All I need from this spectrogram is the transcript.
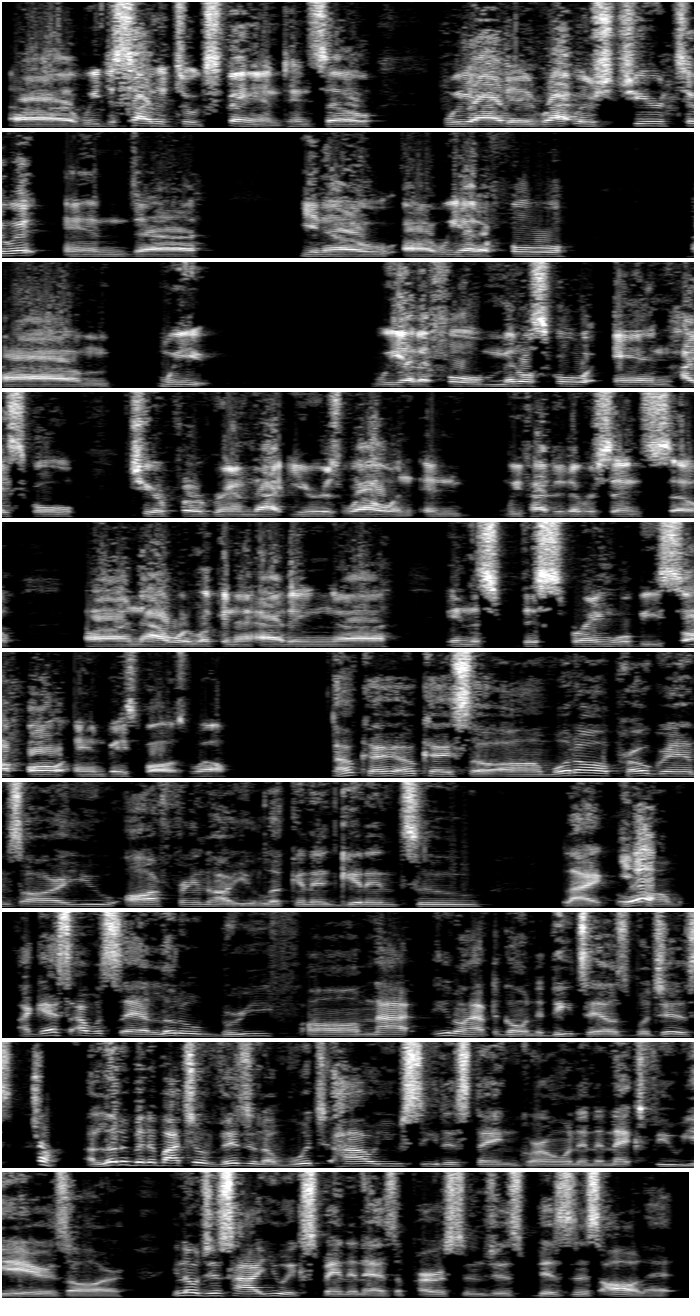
uh, we decided to expand, and so we added Rattlers cheer to it, and uh, you know, uh, we had a full. Um, we we had a full middle school and high school cheer program that year as well, and, and we've had it ever since. So uh, now we're looking at adding uh, in this this spring will be softball and baseball as well. Okay, okay. So, um, what all programs are you offering? Are you looking to get into Like, yeah. um, I guess I would say a little brief. Um, not you don't have to go into details, but just sure. a little bit about your vision of which how you see this thing growing in the next few years, or you know, just how you expanding as a person, just business, all that.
